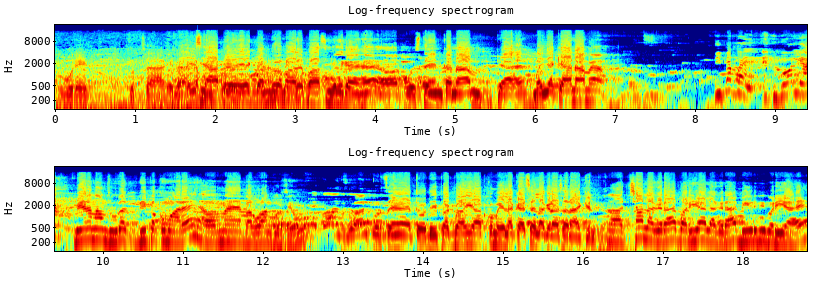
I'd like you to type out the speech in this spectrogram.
पूरे अपने यहाँ पे एक बंधु हमारे पास मिल गए हैं और पूछते हैं इनका नाम क्या है। भैया क्या नाम है आप दीपक भाई बोल यार। मेरा नाम सूरज दीपक कुमार है और मैं भगवानपुर से हूँ। भगवानपुर से हैं तो दीपक भाई आपको मेला कैसे लग रहा है सरायकिल का अच्छा लग रहा है बढ़िया लग रहा है भीड़ भी बढ़िया है।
